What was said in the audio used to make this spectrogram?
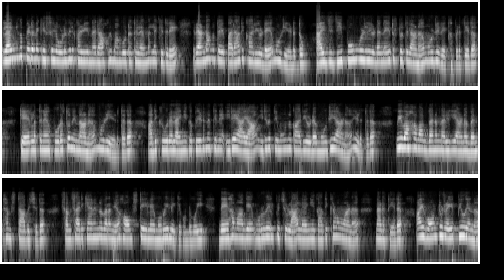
ലൈംഗിക പീഡന കേസിൽ ഒളിവിൽ കഴിയുന്ന രാഹുൽ മാങ്കൂട്ടത്തിൽ എം എൽ എക്കെതിരെ രണ്ടാമത്തെ പരാതിക്കാരിയുടെ മൊഴിയെടുത്തു. ഐ ജി ജി പൂങ്കുഴലിയുടെ നേതൃത്വത്തിലാണ് മൊഴി രേഖപ്പെടുത്തിയത്. കേരളത്തിന് പുറത്തുനിന്നാണ് മൊഴിയെടുത്തത്. അതിക്രൂര ലൈംഗിക പീഡനത്തിന് ഇരയായ ഇരുപത്തിമൂന്നുകാരിയുടെ മൊഴിയാണ് എടുത്തത്. വിവാഹ വാഗ്ദാനം നൽകിയാണ് ബന്ധം സ്ഥാപിച്ചത്. സംസാരിക്കാനെന്ന് പറഞ്ഞ് ഹോം സ്റ്റേയിലെ മുറിയിലേക്ക് കൊണ്ടുപോയി. ദേഹമാകെ മുറിവേൽപ്പിച്ചുള്ള ലൈംഗിക അതിക്രമമാണ് നടത്തിയത്. I want to rape you എന്ന്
